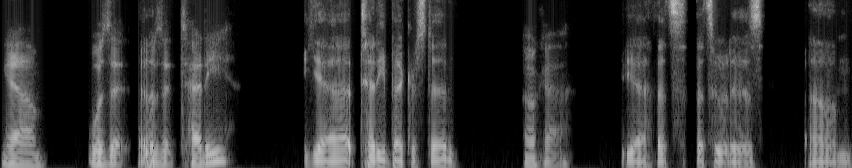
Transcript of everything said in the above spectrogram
Yeah. Was it Uh, was it Teddy? Yeah, Teddy Beckerstead. Okay. Yeah, that's that's who it is. Um,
